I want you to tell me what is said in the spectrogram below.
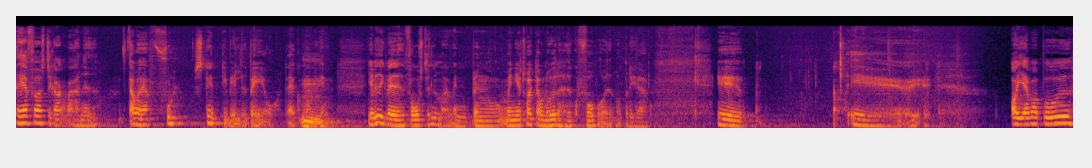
da jeg første gang var hernede, der var jeg fuldstændig væltet bagover, da jeg kom mm. igen. Jeg ved ikke, hvad jeg havde forestillet mig, men, men, men jeg tror ikke, der var noget, der havde kunne forberede mig på det her. Øh, øh, og jeg var både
